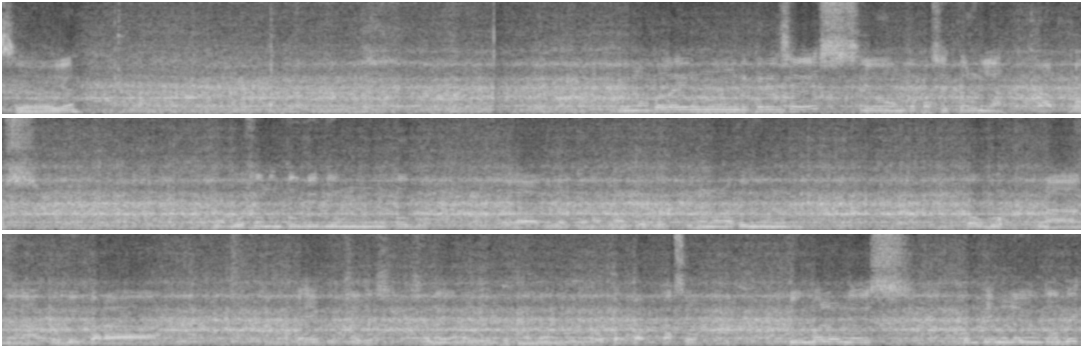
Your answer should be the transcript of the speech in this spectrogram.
So, yun. Yun lang pala yung diferensya guys, yung kapasitor niya. Tapos, nabusan ng tubig yung tubo. Kaya nilagyan natin ng tubig. Pinuno natin yung tubo na, na tubig para makahigop siya guys. Sana yun, nahihigop na yung water pump. Kaso, yung balon guys, kunti na lang yung tubig.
